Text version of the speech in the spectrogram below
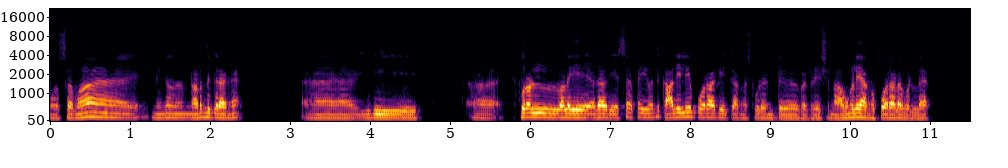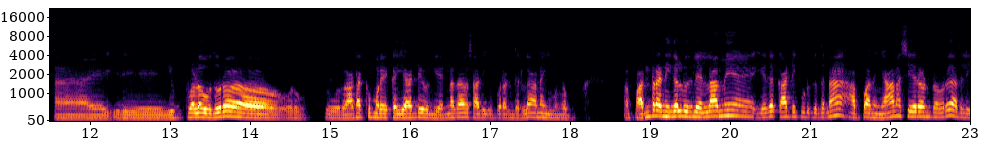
மோசமாக நீங்கள் நடந்துக்கிறாங்க. இது குரல் வலைய அதாவது எஸ்எஃப்ஐ வந்து காலையிலேயே போராடி இருக்காங்க ஸ்டூடெண்ட் ஃபெடரேஷன். அவங்களே அங்கே போராட வரல. இது இவ்வளவு தூரம் ஒரு ஒரு அடக்குமுறையை கையாண்டு இவங்க என்னதான் சாதிக்க போறாங்கன்னு தெரியல. ஆனா இவங்க பண்ற நிகழ்வுகள் எல்லாமே எதை காட்டி கொடுக்குதுன்னா அப்போ அந்த ஞானசேரன்றவர் அதில்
